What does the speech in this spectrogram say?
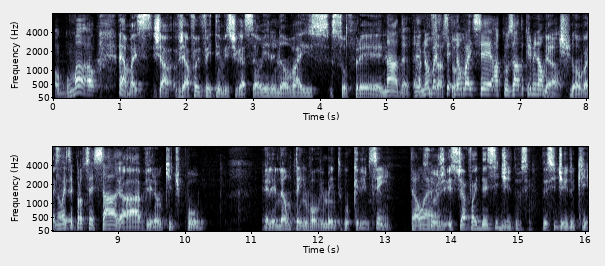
alguma. É, mas já, já foi feita a investigação e ele não vai sofrer. Nada. Não vai, ser, não vai ser acusado criminalmente. Não, não vai não vai ser. ser processado. Já viram que, tipo, ele não tem envolvimento com o crime. Sim. Então é. Isso, isso já foi decidido, assim. Decidido que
